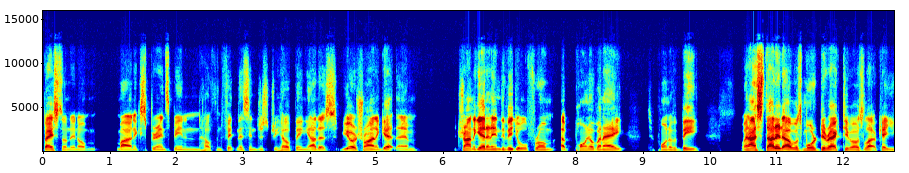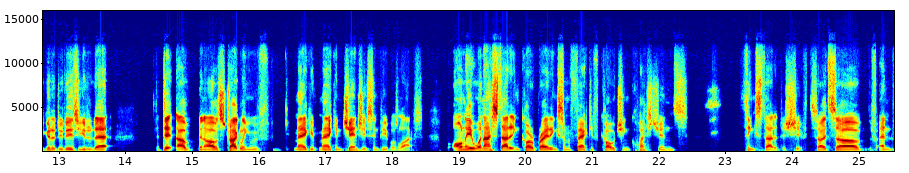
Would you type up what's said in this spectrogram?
based on you know my own experience being in health and fitness industry helping others you're trying to get them trying to get an individual from a point of an a to point of a b. When i started i was more directive. I was like okay you're going to do this you do that. I did I, you know i was struggling with making making changes in people's lives. Only when i started incorporating some effective coaching questions things started to shift. So it's uh and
